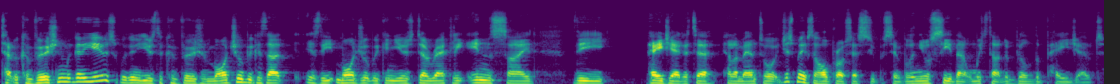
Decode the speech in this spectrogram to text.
type of conversion we're going to use. We're going to use the conversion module because that is the module we can use directly inside the page editor Elementor. It just makes the whole process super simple and you'll see that when we start to build the page out.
